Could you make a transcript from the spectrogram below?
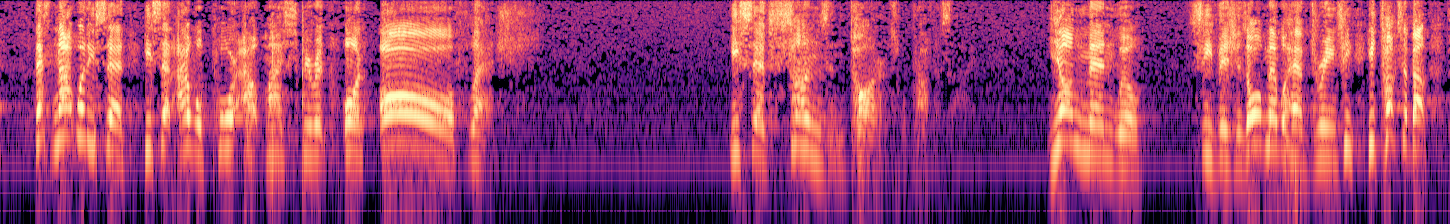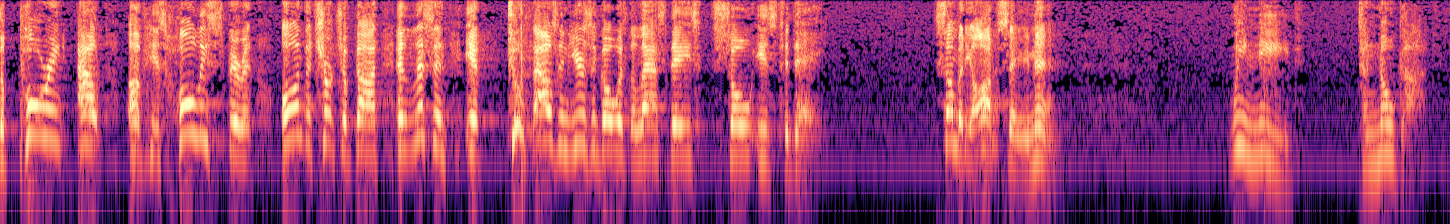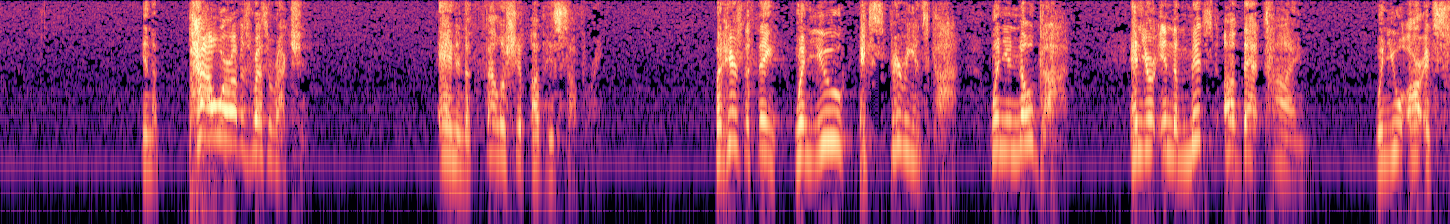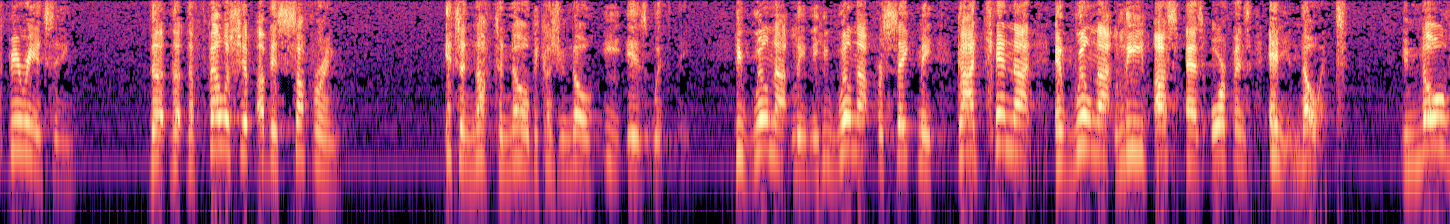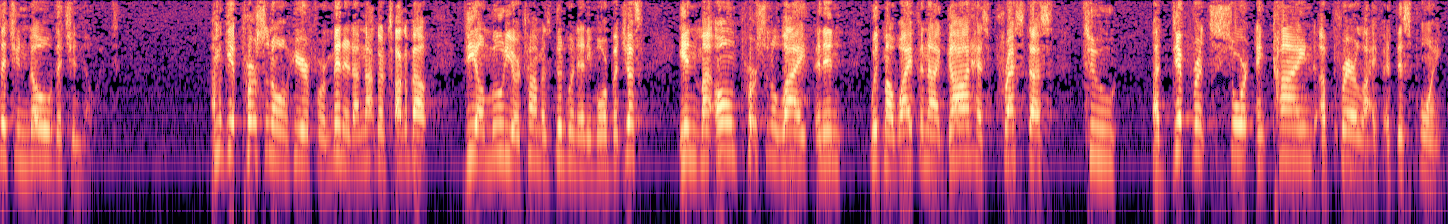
That's not what He said. He said, I will pour out my Spirit on all flesh. He said, sons and daughters will prophesy. Young men will see visions. Old men will have dreams. He, he talks about the pouring out of his Holy Spirit on the church of God. And listen, if 2,000 years ago was the last days, so is today. Somebody ought to say amen. We need to know God in the power of his resurrection and in the fellowship of his suffering. But here's the thing when you experience God, when you know God, and you're in the midst of that time, when you are experiencing the, the, the fellowship of his suffering, it's enough to know because you know he is with me. He will not leave me. He will not forsake me. God cannot and will not leave us as orphans, and you know it. You know that you know that you know it. I'm going to get personal here for a minute. I'm not going to talk about D.L. Moody or Thomas Goodwin anymore, but just in my own personal life and in with my wife and I, God has pressed us to a different sort and kind of prayer life at this point.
